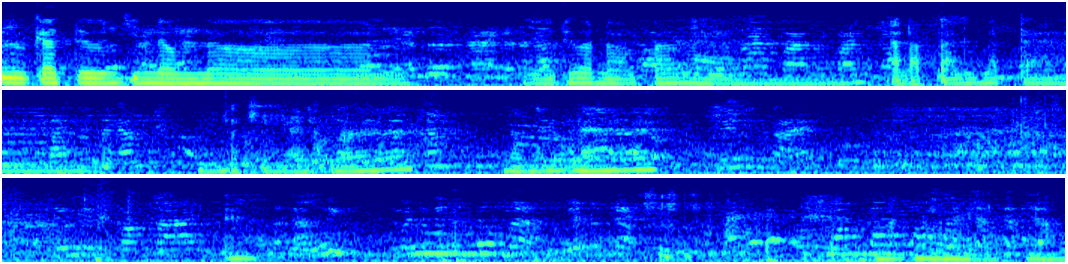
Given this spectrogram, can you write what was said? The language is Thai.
ดูการ์ตูนกินนมนอนยายทวดนอนเฝ้าหลานอะหลับตาลูกหลับตาอืมโอเคหลับนะนอนนะลูกนะอะมักนอนแบบ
